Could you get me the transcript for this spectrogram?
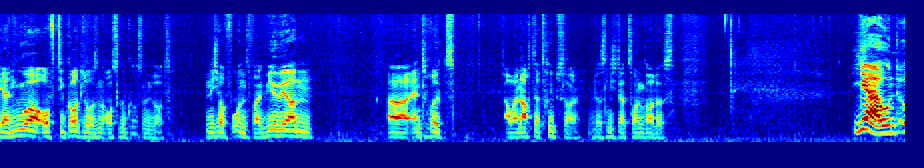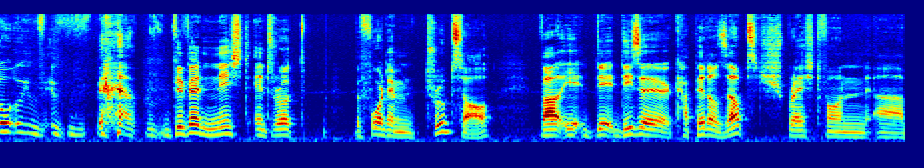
der nur auf die Gottlosen ausgegossen wird. Nicht auf uns, weil wir werden äh, entrückt, aber nach der Trübsal. Und das ist nicht der Zorn Gottes. Ja, und oh, wir werden nicht entrückt bevor dem Trübsal, weil die, diese Kapitel selbst spricht von äh,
